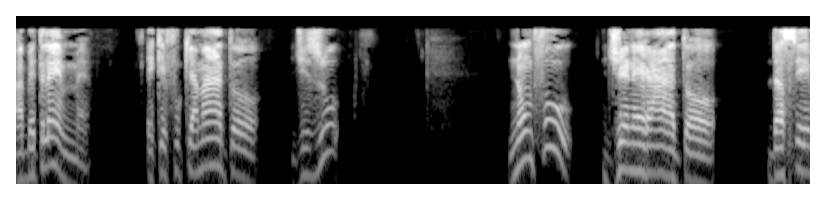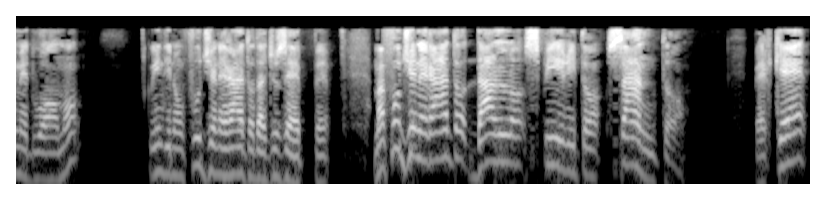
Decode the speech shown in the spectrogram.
a Betlemme e che fu chiamato Gesù, non fu generato da seme d'uomo, quindi non fu generato da Giuseppe, ma fu generato dallo Spirito Santo, perché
